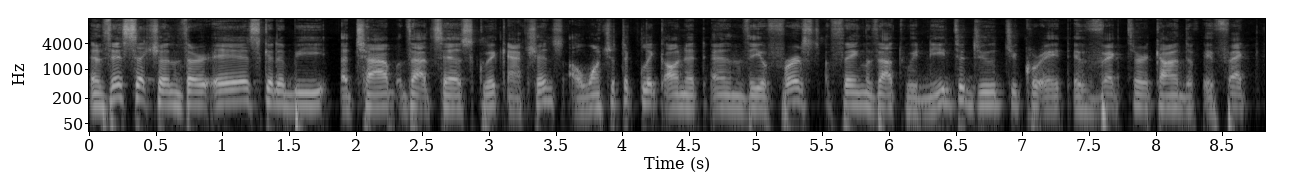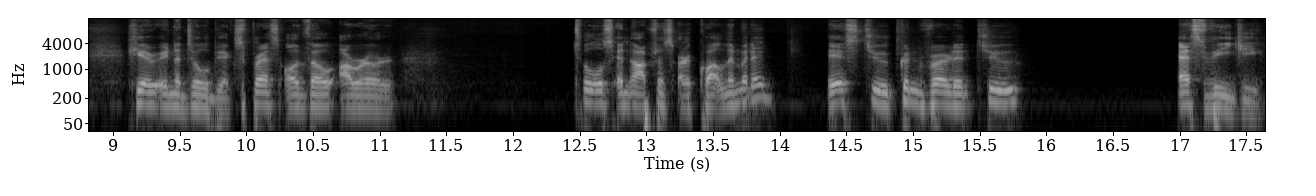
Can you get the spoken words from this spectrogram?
In this section, there is going to be a tab that says quick actions. I want you to click on it. And the first thing that we need to do to create a vector kind of effect here in Adobe Express, although our tools and options are quite limited, is to convert it to SVG.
